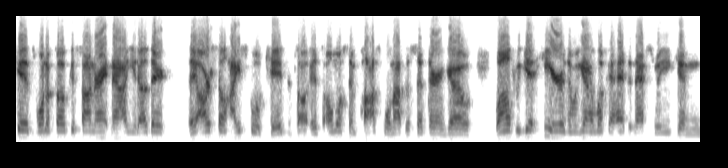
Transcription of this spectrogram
kids want to focus on right now, you know they're they are still high school kids. It's it's almost impossible not to sit there and go, well, if we get here, then we got to look ahead to next week and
